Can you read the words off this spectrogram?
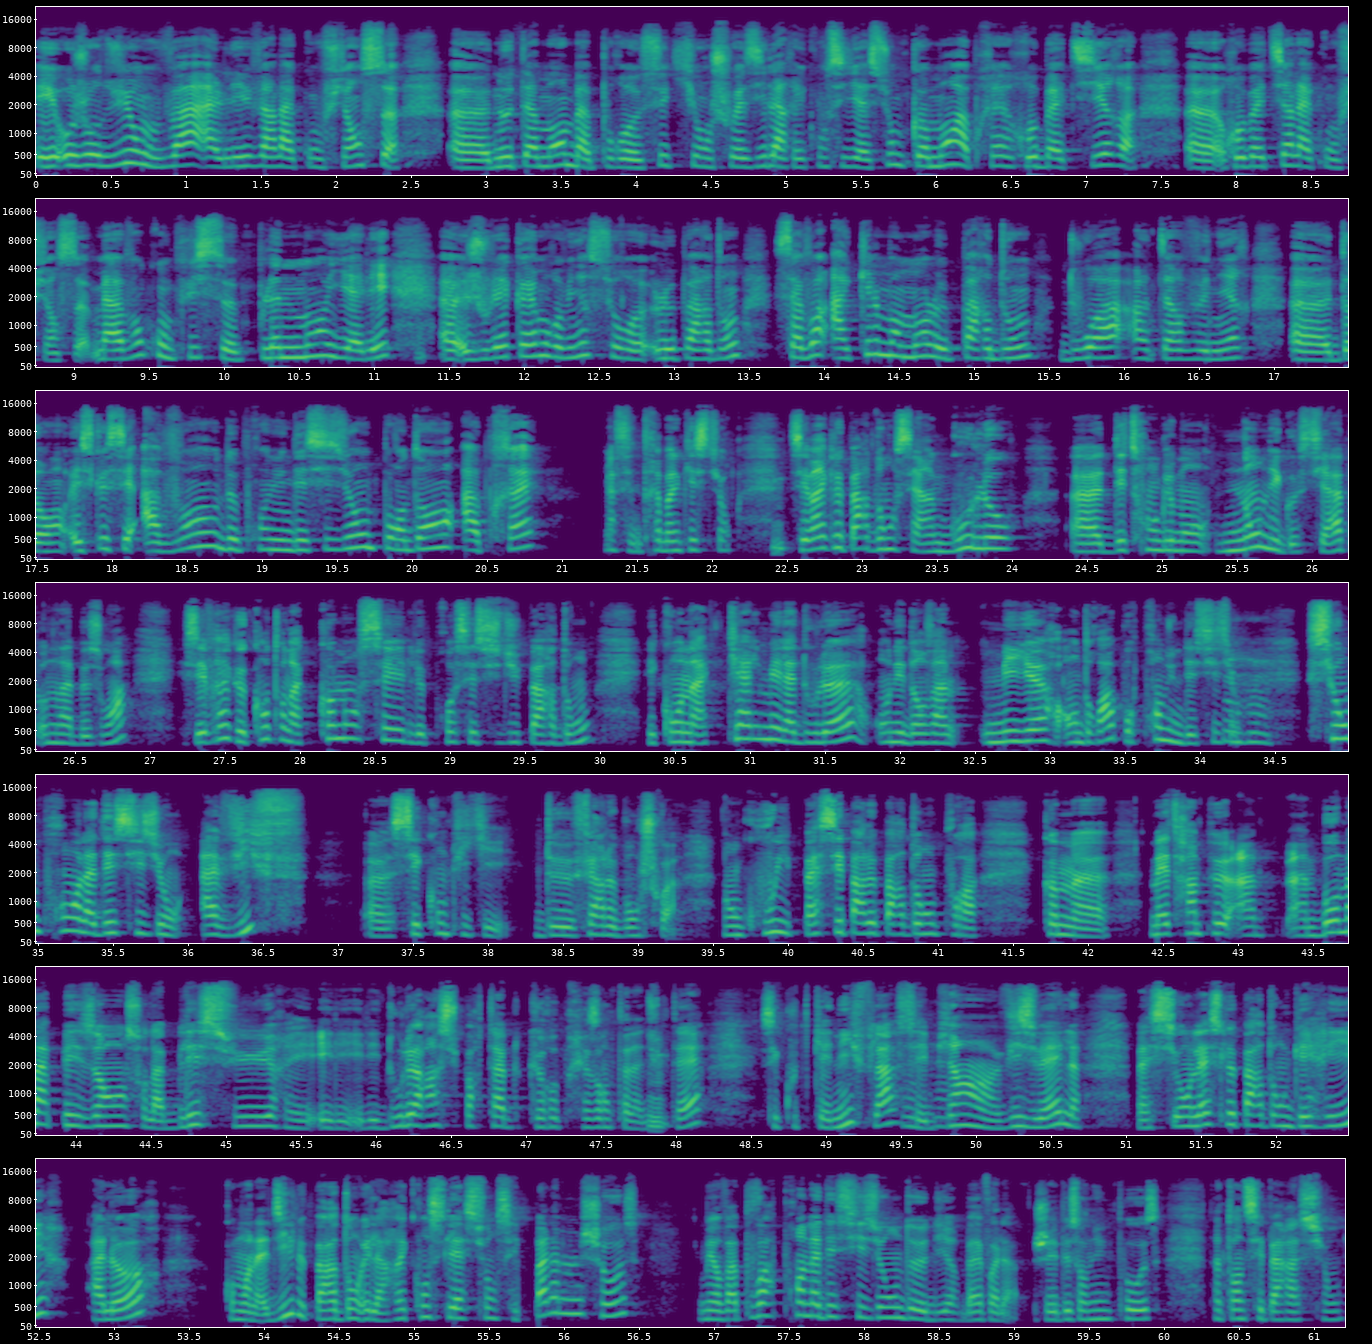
Et aujourd'hui, on va aller vers la confiance, euh, notamment bah, pour euh, ceux qui ont choisi la réconciliation, comment après rebâtir, euh, rebâtir la confiance. Mais avant qu'on puisse pleinement y aller, euh, je voulais quand même revenir sur euh, le pardon, savoir à quel moment le pardon doit intervenir euh, dans. Est-ce que c'est avant de prendre une décision, pendant, après? Ah, C'est une très bonne question. C'est vrai que le pardon, c'est un goulot euh, d'étranglement non négociable, on en a besoin. Et c'est vrai que quand on a commencé le processus du pardon et qu'on a calmé la douleur, on est dans un meilleur endroit pour prendre une décision. Mhm. Si on prend la décision à vif, euh, c'est compliqué de faire le bon choix. Donc oui, passer par le pardon pour euh, comme euh, mettre un peu un, un baume apaisant sur la blessure et, et les, et les douleurs insupportables que représente un adultère. Ces coups de canif là, c'est bien euh, visuel. Bah, si on laisse le pardon guérir, alors, comme on a dit, le pardon et la réconciliation, c'est pas la même chose. Mais on va pouvoir prendre la décision de dire, ben voilà, j'ai besoin d'une pause, d'un temps de séparation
